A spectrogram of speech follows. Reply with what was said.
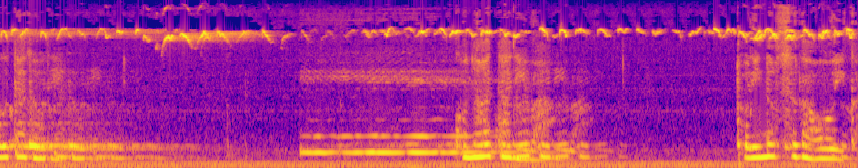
歌通りこの辺りは鳥の巣が多いが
